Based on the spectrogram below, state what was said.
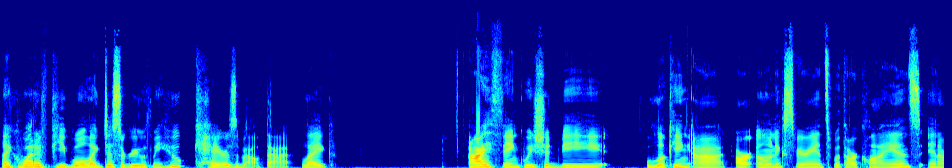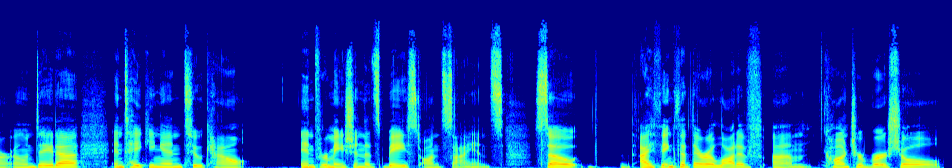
like, what if people like disagree with me? Who cares about that? Like, I think we should be looking at our own experience with our clients and our own data and taking into account information that's based on science. So I think that there are a lot of um, controversial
